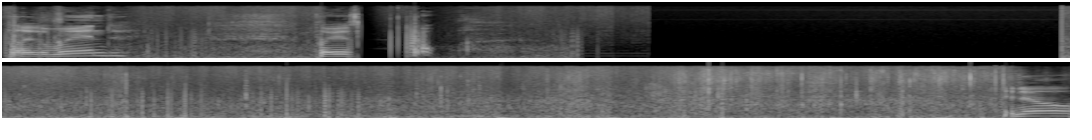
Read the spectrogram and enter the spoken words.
Play the wind. Play this. Oh. You know,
